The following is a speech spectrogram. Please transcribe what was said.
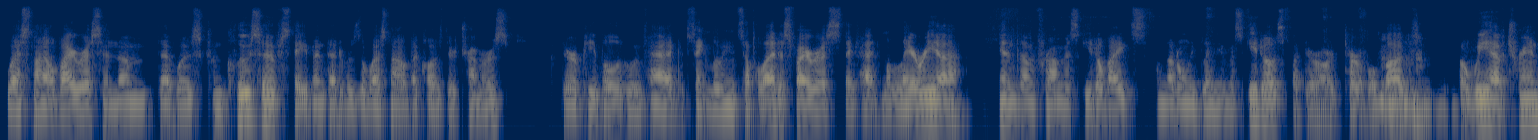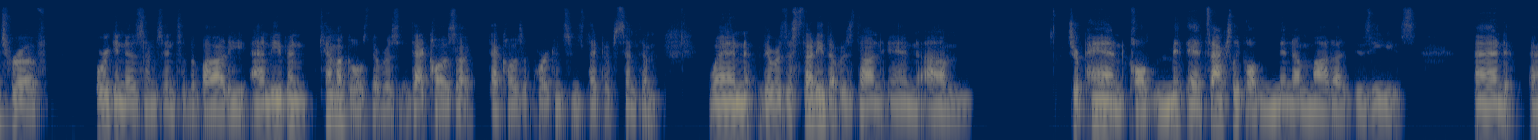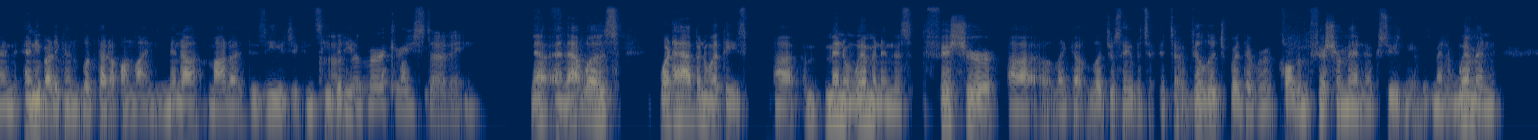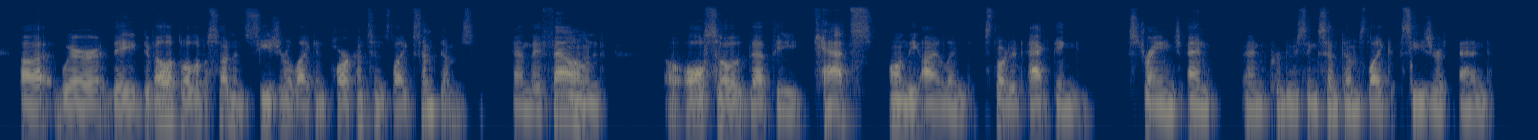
West Nile virus in them that was conclusive statement that it was the West Nile that caused their tremors. There are people who've had St. Louis encephalitis virus. They've had malaria in them from mosquito bites. I'm not only blaming mosquitoes, but there are terrible hmm. bugs. but we have transfer of organisms into the body and even chemicals. There was that cause a that cause a Parkinson's type of symptom. When there was a study that was done in um, Japan called it's actually called Minamata disease. And and anybody can look that up online minamata disease. You can see uh, video the mercury study. Yeah and that was what happened with these uh, men and women in this fisher uh, like a, let's just say it's, it's a village where they were called them fishermen excuse me it was men and women uh, where they developed all of a sudden seizure like and parkinson's like symptoms. And they found Uh, also that the cats on the island started acting strange and and producing symptoms like seizures and,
